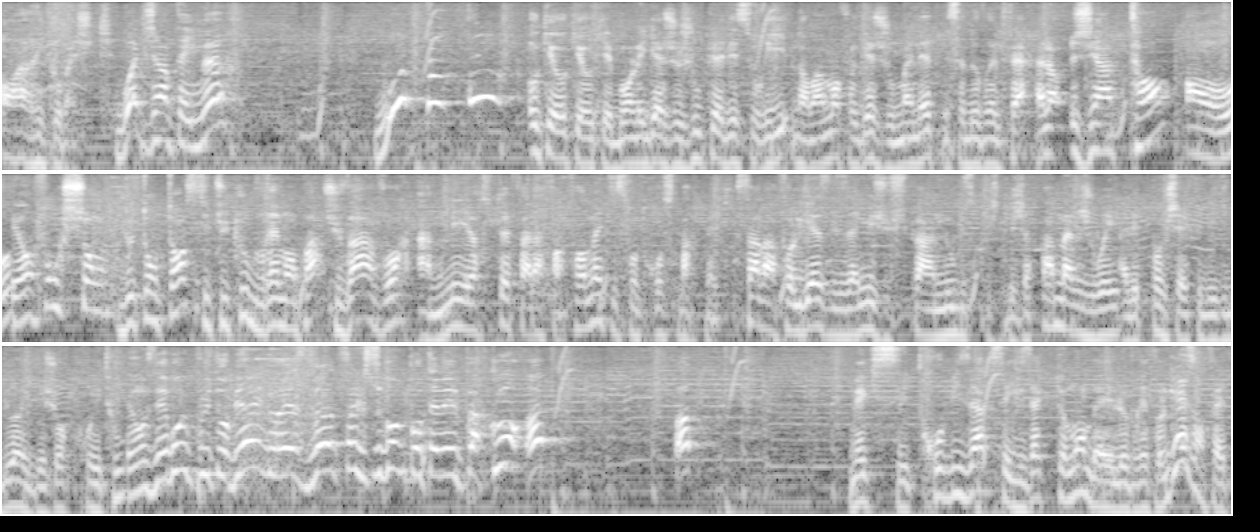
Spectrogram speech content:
en haricot magique. What, j'ai un timer? What Ok, ok, ok. Bon, les gars, je joue des souris. Normalement, faut que je joue manette, mais ça devrait le faire. Alors, j'ai un temps en haut. Et en fonction de ton temps, si tu te vraiment pas, tu vas avoir un meilleur stuff à la fin. Fortnite, ils sont trop smart, mec. Ça va, Fall Guys, les amis, je suis pas un noob. J'ai déjà pas mal joué. À l'époque, j'avais fait des vidéos avec des joueurs pro et tout. Et on se débrouille plutôt bien. Il nous reste 25 secondes pour terminer le parcours. Hop Hop Mec, c'est trop bizarre. C'est exactement ben, le vrai Fall Guys, en fait.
